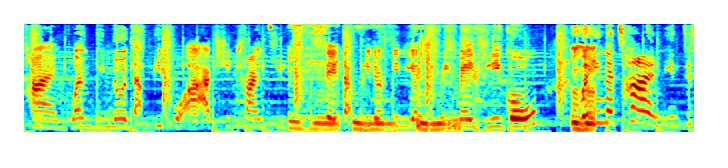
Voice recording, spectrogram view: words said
time when we know that people are actually trying to Mhm, say that mhm, pedophilia should be mhm. made legal. Mhm. We're in a time in this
